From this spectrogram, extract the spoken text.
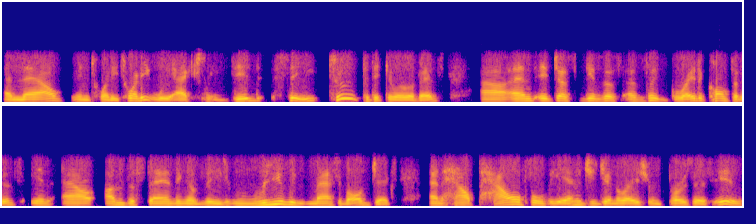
And now in 2020, we actually did see two particular events uh, and it just gives us, as I say, greater confidence in our understanding of these really massive objects and how powerful the energy generation process is,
